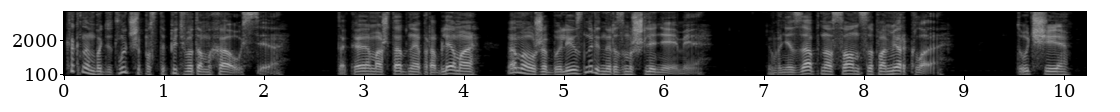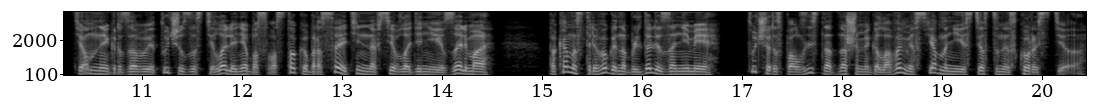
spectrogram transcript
Как нам будет лучше поступить в этом хаосе? Такая масштабная проблема, а мы уже были изнурены размышлениями. Внезапно солнце померкло. Тучи, темные грозовые тучи застилали небо с востока, бросая тень на все владения Изельма. Пока мы с тревогой наблюдали за ними, тучи расползлись над нашими головами с явно неестественной скоростью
